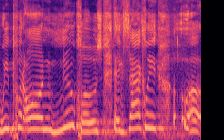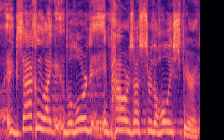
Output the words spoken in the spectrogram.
We put on new clothes exactly, uh, exactly like the Lord empowers us through the Holy Spirit.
